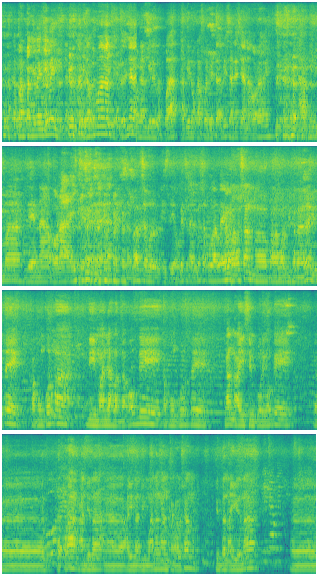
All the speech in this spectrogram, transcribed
kapan pangileng-ileng nah aja mah gitu nya dengan gili lepat abi nu ka pedeta abi sanes anak orai. Abi mah jenal orai. Sabab sabur istri oke cenah abi mah sakeluar lewat. Barusan eh, para warga sadaya itu teh kapungkur mah di manjah lega oge kapungkur teh. Ngan ai sim kuring oge eh terang andina eh, ayeuna di mana ngan karaosan dinten ayeuna eh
